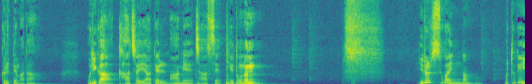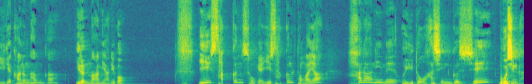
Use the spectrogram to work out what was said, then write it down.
그럴 때마다 우리가 가져야 될 마음의 자세, 태도는 이럴 수가 있나? 어떻게 이게 가능한가? 이런 마음이 아니고 이 사건 속에 이 사건을 통하여 하나님의 의도하신 것이 무엇인가?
